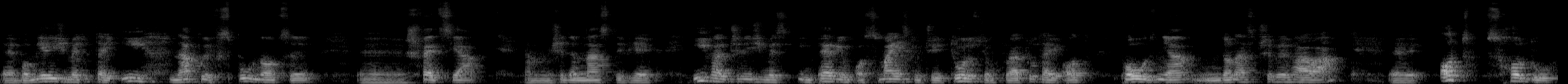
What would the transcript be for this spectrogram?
e, bo mieliśmy tutaj i napływ z północy, e, Szwecja, tam XVII wiek, i walczyliśmy z Imperium Osmańskim, czyli Turcją, która tutaj od południa do nas przybywała. E, Od wschodu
